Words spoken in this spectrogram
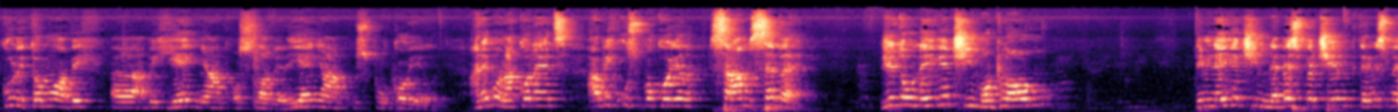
kvůli tomu, abych, uh, abych je nějak oslavil, je nějak uspokojil. A nebo nakonec, abych uspokojil sám sebe. Že tou největší modlou, tím největším nebezpečím, kterým jsme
